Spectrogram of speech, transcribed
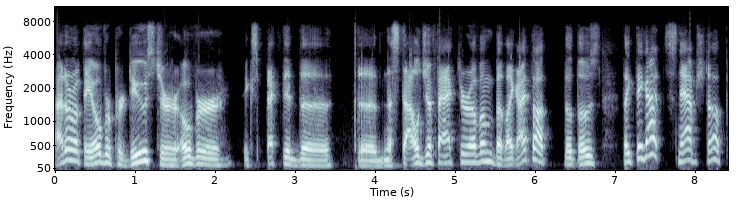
I don't know if they overproduced or over expected the the nostalgia factor of them, but like I thought that those like they got snatched up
